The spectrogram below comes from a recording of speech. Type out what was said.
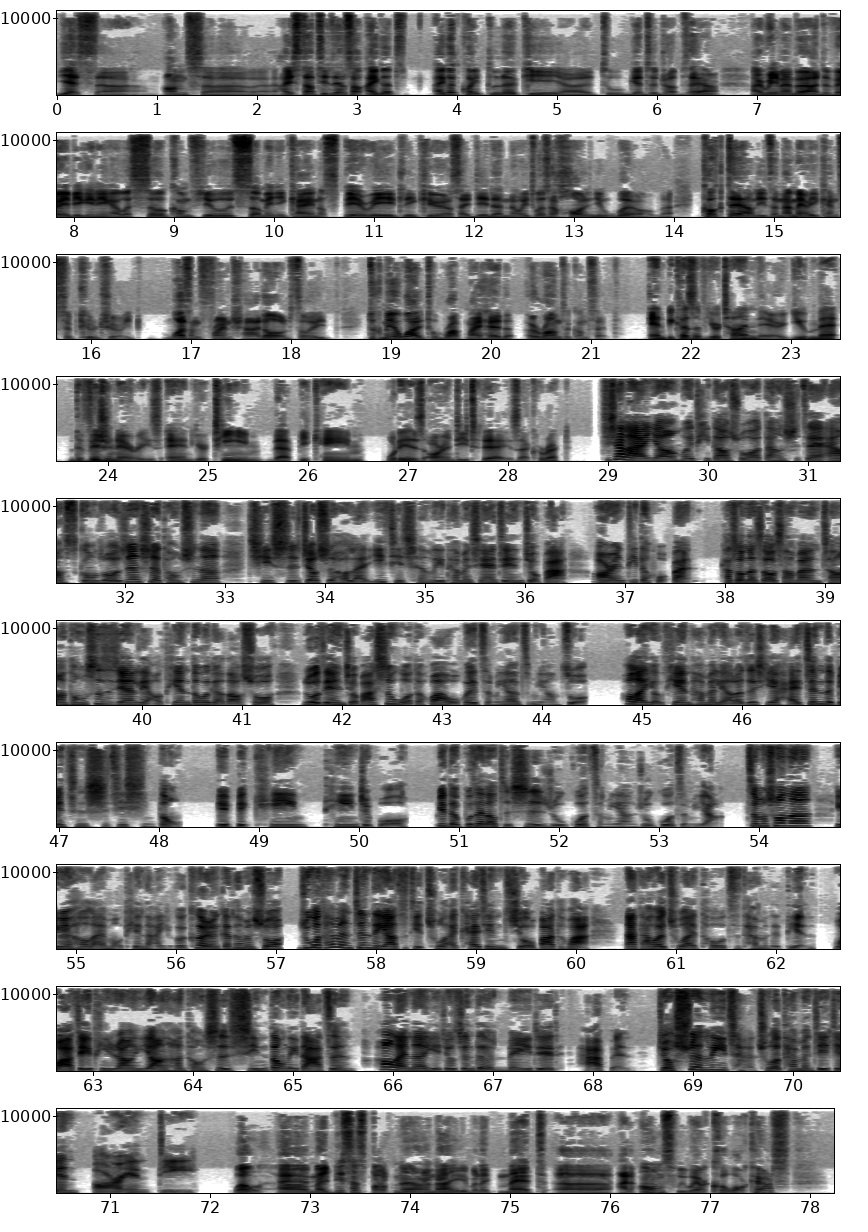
Yes, uh, uh, I started there, so I got I got quite lucky uh, to get the job there. I remember at the very beginning I was so confused, so many kind of spirit liqueurs I didn't know. It was a whole new world. Cocktail is an American subculture. It wasn't French at all, so it took me a while to wrap my head around the concept. And because of your time there, you met the visionaries and your team that became what is R&D today. Is that correct? 接下来亚文会提到说，当时在 Ounce 工作认识的同事呢，其实就是后来一起成立他们现在这间酒吧 R&D 的伙伴。他说那时候上班，常常同事之间聊天都会聊到说，如果这间酒吧是我的话，我会怎么样怎么样做。后来有天他们聊了这些，还真的变成实际行动，It became tangible，变得不再都只是如果怎么样，如果怎么样。怎么说呢？因为后来某天呐，有个客人跟他们说，如果他们真的要自己出来开间酒吧的话，那他会出来投资他们的店。哇，这一听让 Young 和同事行动力大增。后来呢，也就真的 made it happen，就顺利产出了他们这间 rnd。Well, uh, my business partner and I like met uh, at once. We were co-workers.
